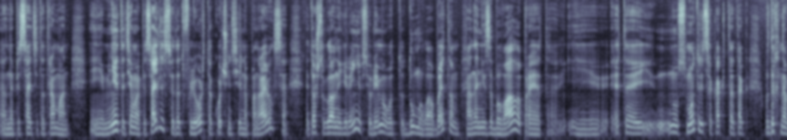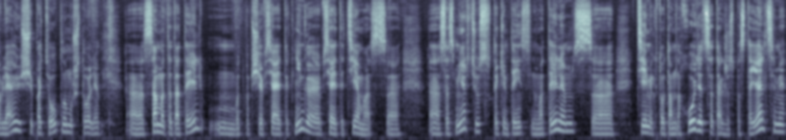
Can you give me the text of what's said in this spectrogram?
э, написать этот роман. И мне эта тема писательства, этот флер так очень сильно понравился, и то, что главная героиня все время вот думала об этом, она не забывала про это, и это, ну, смотрится как-то так вдохновляюще, по-теплому, что ли. Э, сам этот отель, вот вообще вся эта книга, вся эта тема с, э, со смертью, с таким таинственным отелем, с теми, кто там находится, также с постояльцами,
